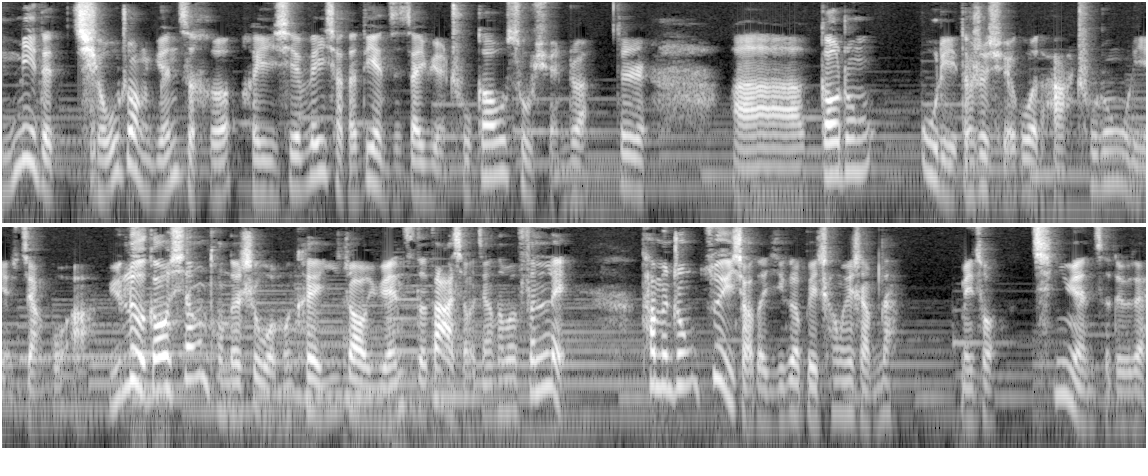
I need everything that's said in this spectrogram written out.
密的球状原子核和一些微小的电子在远处高速旋转，这是啊，高中物理都是学过的啊，初中物理也讲过啊。与乐高相同的是，我们可以依照原子的大小将它们分类，它们中最小的一个被称为什么呢？没错，氢原子，对不对？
